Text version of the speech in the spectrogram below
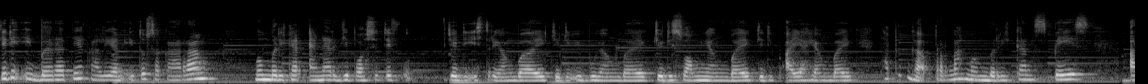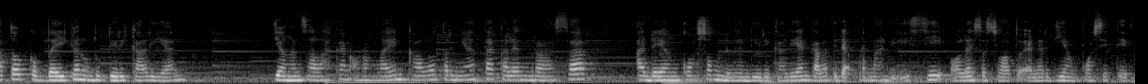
Jadi ibaratnya kalian itu sekarang memberikan energi positif jadi istri yang baik, jadi ibu yang baik, jadi suami yang baik, jadi ayah yang baik, tapi nggak pernah memberikan space atau kebaikan untuk diri kalian. Jangan salahkan orang lain kalau ternyata kalian merasa ada yang kosong dengan diri kalian karena tidak pernah diisi oleh sesuatu energi yang positif.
